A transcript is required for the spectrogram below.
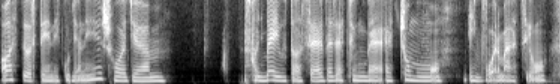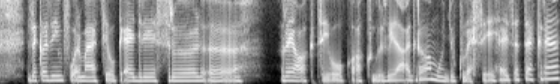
Az történik ugyanis, hogy hogy bejut a szervezetünkbe egy csomó információ. Ezek az információk egyrésztről reakciók a külvilágra, mondjuk veszélyhelyzetekre,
